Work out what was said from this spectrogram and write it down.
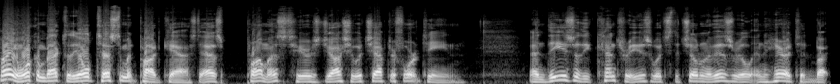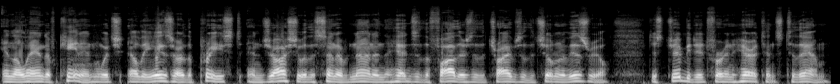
Hi, and welcome back to the Old Testament podcast. As promised, here's Joshua chapter 14. And these are the countries which the children of Israel inherited by, in the land of Canaan, which Eleazar the priest and Joshua the son of Nun and the heads of the fathers of the tribes of the children of Israel distributed for inheritance to them.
